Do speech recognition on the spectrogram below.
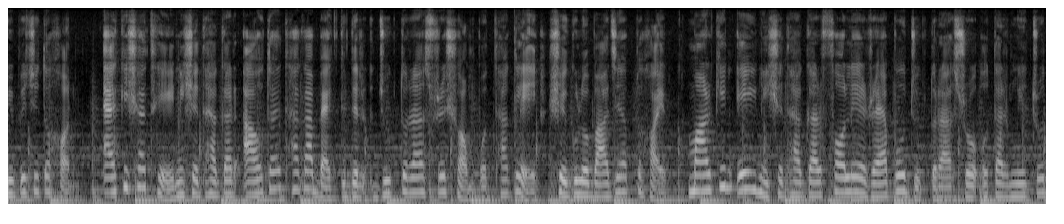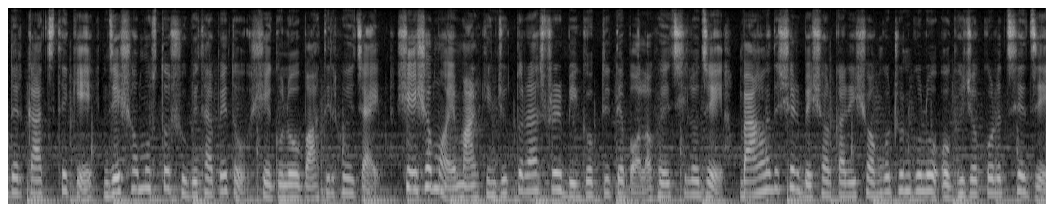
বিবেচিত হন। একই সাথে নিষেধাজ্ঞার আওতায় থাকা ব্যক্তিদের যুক্তরাষ্ট্রের সম্পদ থাকলে সেগুলো বাজেয়াপ্ত হয়। মার্কিন এই নিষেধাজ্ঞার ফলে র্যাবও যুক্তরাষ্ট্র ও তার মিত্রদের কাছ থেকে যে সমস্ত সুবিধা পেত সেগুলো বাতিল হয়ে যায়। সে সময় মার্কিন যুক্তরাষ্ট্রের বিজ্ঞপ্তিতে বলা হয়েছিল যে বাংলাদেশের বেসরকারি সংগঠনগুলো অভিযোগ করেছে যে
